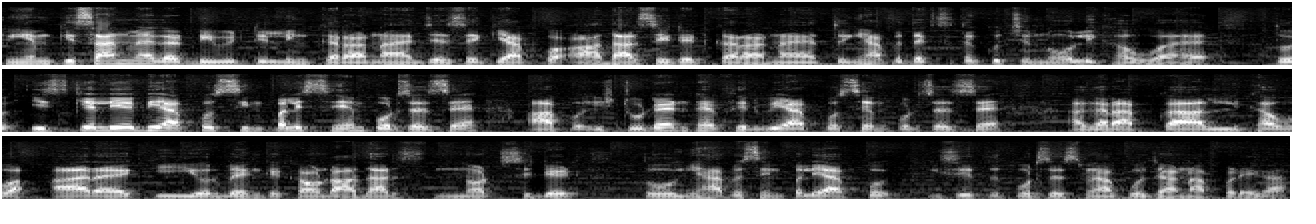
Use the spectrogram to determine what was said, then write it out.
पीएम किसान में अगर डीबीटी लिंक कराना है जैसे कि आपको आधार सीडेट कराना है तो यहाँ पे देख सकते हैं कुछ नो लिखा हुआ है। तो इसके लिए भी आपको सिंपली सेम प्रोसेस है। आप स्टूडेंट है फिर भी आपको सेम प्रोसेस है। अगर आपका लिखा हुआ आ रहा है कि your bank account Aadhaar not seeded तो यहाँ पे सिंपली आपको इसी प्रोसेस में आपको जाना पड़ेगा।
